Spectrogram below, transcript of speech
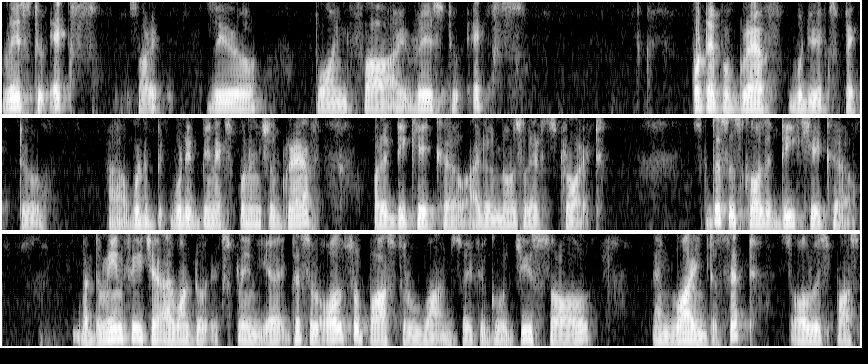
raised to x, sorry, 0 0.5 raised to x, what type of graph would you expect to uh, would, it be, would it be an exponential graph or a decay curve? I don't know, so let's draw it. So this is called a decay curve. But the main feature I want to explain here, this will also pass through 1. So if you go g solve and y-intercept, it's always pass,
